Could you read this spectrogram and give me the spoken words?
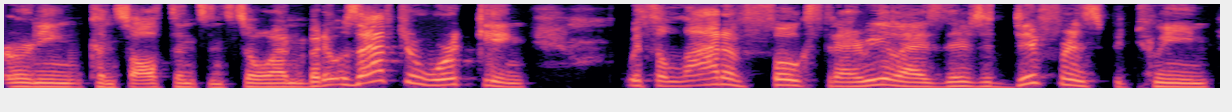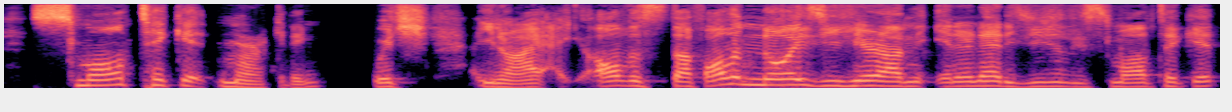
earning consultants and so on. But it was after working with a lot of folks that I realized there's a difference between small ticket marketing, which you know, I, all the stuff, all the noise you hear on the internet is usually small ticket.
